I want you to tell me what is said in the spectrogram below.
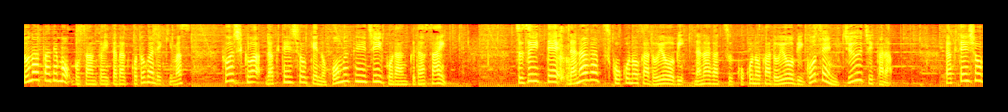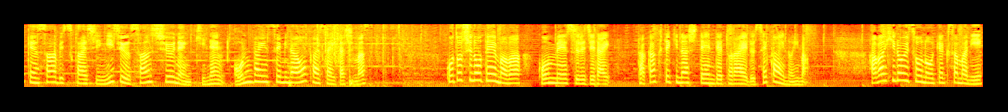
どなたでもご参加いただくことができます。詳しくは楽天証券のホームページご覧ください。続いて7月9日土曜日7月9日土曜日午前10時から楽天証券サービス開始23周年記念オンラインセミナーを開催いたします。今年のテーマは混迷する時代多角的な視点で捉える世界の今。幅広い層のお客様に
